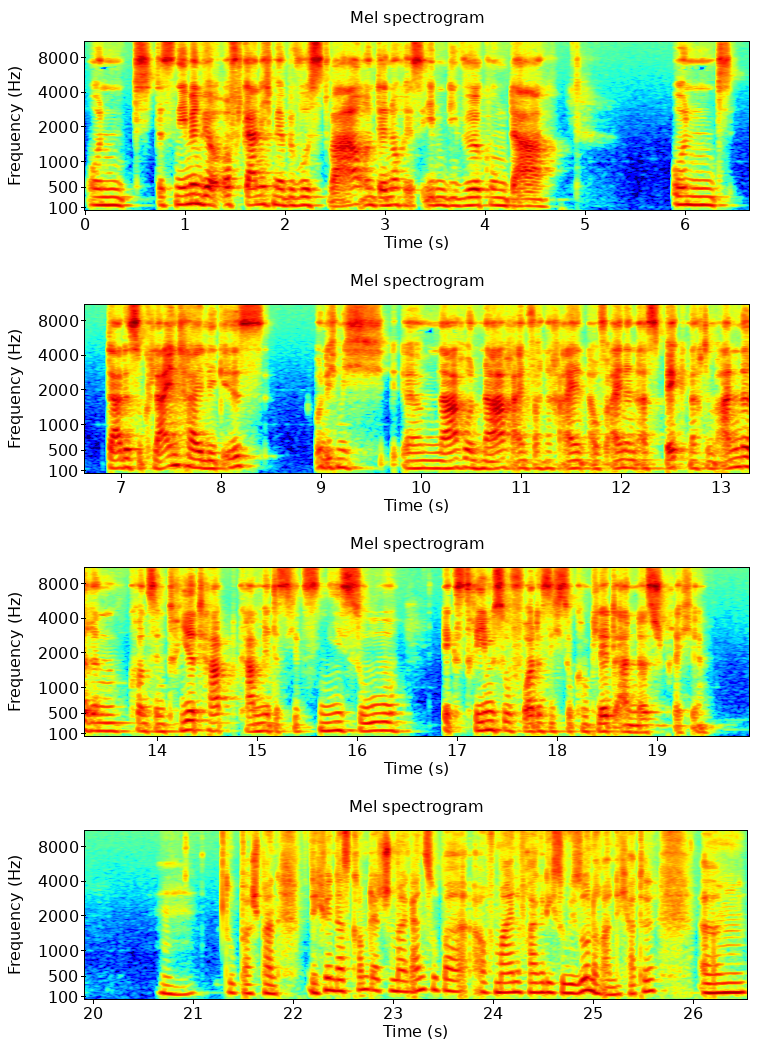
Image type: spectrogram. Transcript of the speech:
Und das nehmen wir oft gar nicht mehr bewusst wahr und dennoch ist eben die Wirkung da. Und da das so kleinteilig ist und ich mich ähm, nach und nach einfach nach ein, auf einen Aspekt nach dem anderen konzentriert habe, kam mir das jetzt nie so extrem so vor, dass ich so komplett anders spreche. Mhm. Super spannend. Ich finde, das kommt jetzt schon mal ganz super auf meine Frage, die ich sowieso noch an dich hatte, ähm,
